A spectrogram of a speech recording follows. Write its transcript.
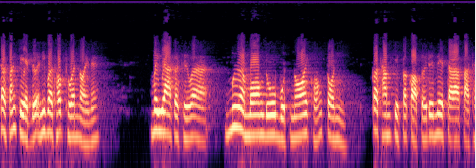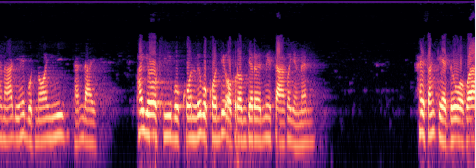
ถ้าสังเกตดูอันนี้พอทบทวนหน่อยนะ ไม่ยากก็คือว่า เมื่อมองดูบุตรน้อยของตน ก็ทำจิตประกอบโดยด้วยเมตตาปรารถนาดีให้บุตรน้อยนี้ฉันใดพระโยคีบุคคลหรือบุคคลที่อบรมเจริญเมตตาก็อย่างนั้น ให้สังเกตดูบอกว่า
